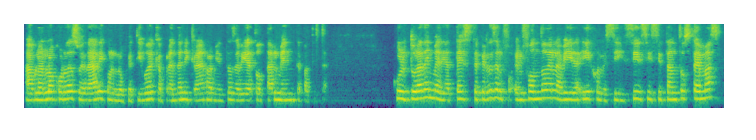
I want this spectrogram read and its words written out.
Hablarlo acorde a su edad y con el objetivo de que aprendan y crean herramientas de vida totalmente, Patita. Cultura de inmediatez. Te pierdes el, fondo de la vida. Híjole, sí, sí, sí, sí. Tantos temas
